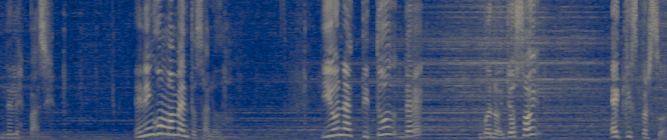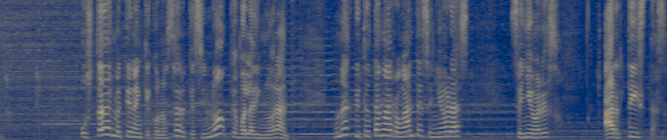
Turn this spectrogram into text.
del espacio. En ningún momento saludó. Y una actitud de, bueno, yo soy X persona. Ustedes me tienen que conocer, que si no, que bola de ignorante. Una actitud tan arrogante, señoras, señores, artistas,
